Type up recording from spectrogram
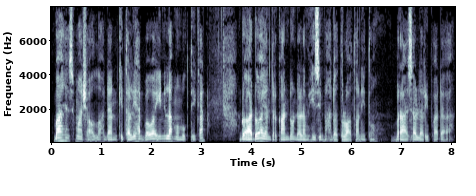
banyak masya Allah dan kita lihat bahwa inilah membuktikan doa-doa yang terkandung dalam hizib Nahdlatul Wathon itu berasal daripada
